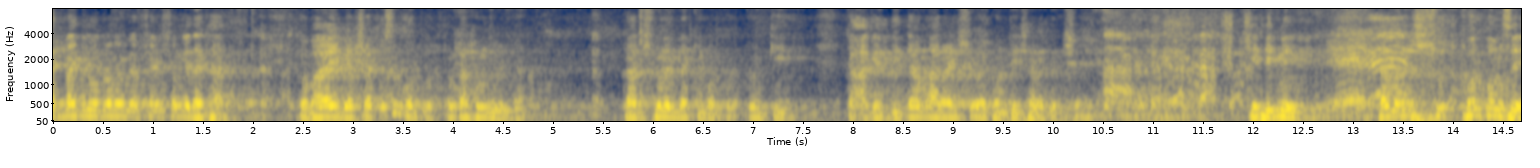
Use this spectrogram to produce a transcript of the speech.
এক ব্যবসায়ীর সঙ্গে দেখা। তো ভাই ব্যবসা প্রচুর আলহামদুলিল্লাহ। কার শুনেন না কি তুমি কি? কা আগের দিতাম আড়াইশো এখন দিই সাড়ে তিনশো। কি ঠিক নেই? তার মানে সুদ কমছে।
